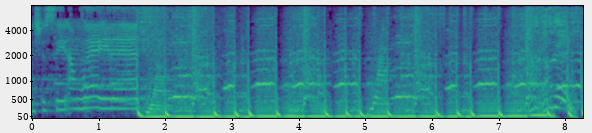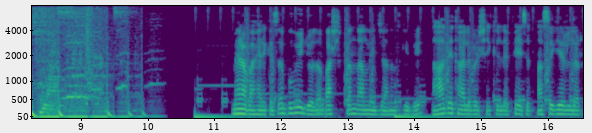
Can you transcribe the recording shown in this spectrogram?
Can't you see I'm waiting? Merhaba herkese. Bu videoda başlıktan da anlayacağınız gibi daha detaylı bir şekilde Faceit nasıl girilir,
